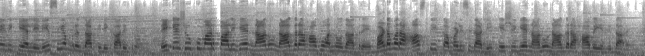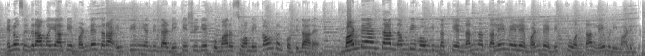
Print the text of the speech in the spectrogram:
ವೇದಿಕೆಯಲ್ಲಿ ಡಿಸಿಎಂ ವಿರುದ್ಧ ಕಿಡಿಕಾರಿದ್ರು. ಡಿಕೆ ಶಿವಕುಮಾರ್ ಪಾಲಿಗೆ ನಾನು ನಾಗರ ಹಾವು ಅನ್ನೋದಾದ್ರೆ ಬಡವರ ಆಸ್ತಿ ಕಬಳಿಸಿದ ಡಿಕೆಶಿಗೆ ನಾನು ನಾಗರ ಹಾವೆ ಎಂದಿದ್ದಾರೆ. ಇನ್ನು ಸಿದ್ದರಾಮಯ್ಯಗೆ ಬಂಡೆ ತರ ಇರ್ತೀನಿ ಎಂದಿದ್ದ ಡಿಕೆಶಿಗೆ ಕುಮಾರಸ್ವಾಮಿ ಕೌಂಟರ್ ಕೊಟ್ಟಿದ್ದಾರೆ. ಬಂಡೆ ಅಂತ ನಂಬಿ ಹೋಗಿದ್ದಕ್ಕೆ ನನ್ನ ತಲೆ ಮೇಲೆ ಬಂಡೆ ಬಿತ್ತು ಅಂತ ಲೇವಡಿ ಮಾಡಿದ್ರು.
